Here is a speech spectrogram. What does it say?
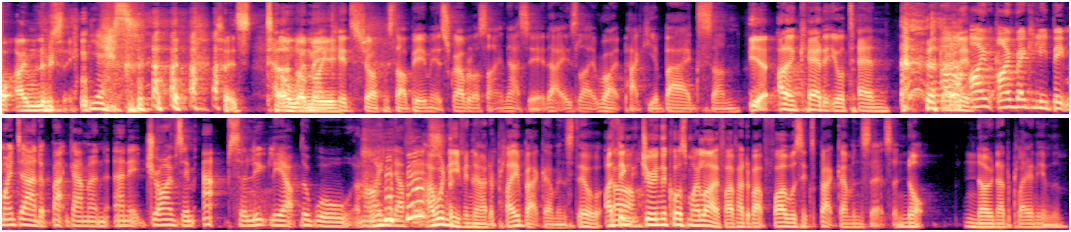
now I'm losing, yes. so it's oh, turned when on my me. kids show up and start beating me at Scrabble or something, that's it. That is like, right, pack your bags, son. Yeah. I don't care that you're 10. Uh. I, I regularly beat my dad at backgammon and it drives him absolutely up the wall and I love it. I wouldn't even know how to play backgammon still. I think Oh. during the course of my life, I've had about five or six backgammon sets and not known how to play any of them.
